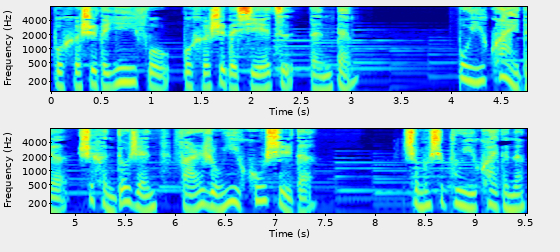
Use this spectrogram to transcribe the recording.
不合适的衣服、不合适的鞋子等等。不愉快的是很多人反而容易忽视的。什么是不愉快的呢？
